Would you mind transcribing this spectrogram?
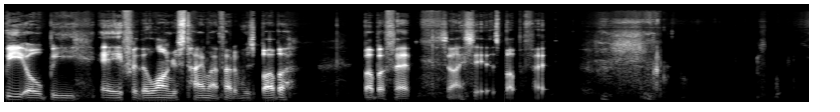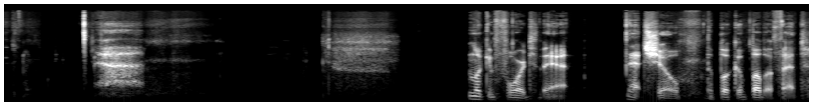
B O B A for the longest time. I thought it was Bubba, Bubba Fett. So I say it as Bubba Fett. I'm looking forward to that that show, the Book of Boba Fett.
